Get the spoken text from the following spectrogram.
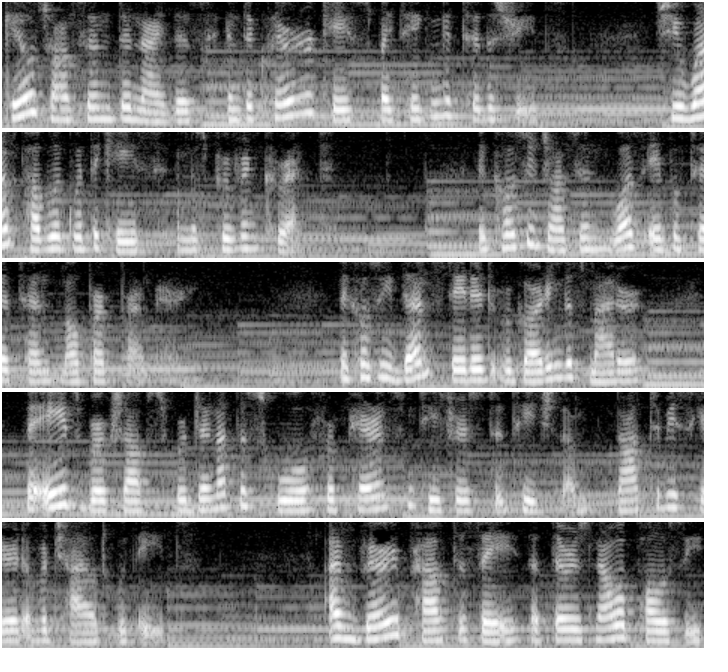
Gail Johnson denied this and declared her case by taking it to the streets. She went public with the case and was proven correct. Nkosi Johnson was able to attend Melpark Primary. Nkosi then stated regarding this matter the AIDS workshops were done at the school for parents and teachers to teach them not to be scared of a child with AIDS. I'm very proud to say that there is now a policy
